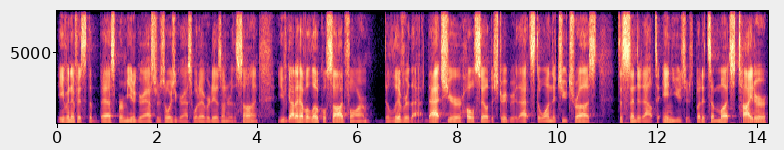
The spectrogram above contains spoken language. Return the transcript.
even if it's the best Bermuda grass or zoysia grass, whatever it is under the sun, you've got to have a local sod farm deliver that. That's your wholesale distributor. That's the one that you trust to send it out to end users. But it's a much tighter,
